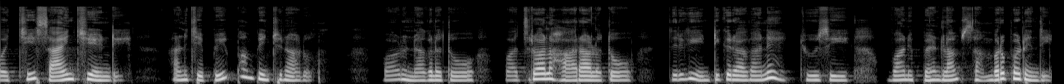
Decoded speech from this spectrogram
వచ్చి సాయం చేయండి అని చెప్పి పంపించినాడు. వాడు నగలతో వజ్రాల హారాలతో తిరిగి ఇంటికి రాగానే చూసి వాని పెండ్లాం సంబరపడింది.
